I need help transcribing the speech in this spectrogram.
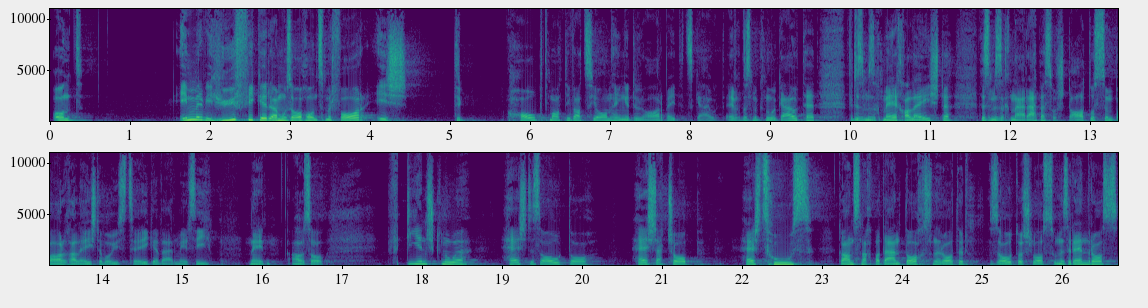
Und immer wie häufiger, so kommt mir vor, ist die Hauptmotivation hinter der Arbeit das Geld. Einfach, dass man genug Geld hat, für das man sich mehr leisten kann, dass man sich dann eben so Statussymbole leisten kann, die uns zeigen, wer wir sind. Nicht. Also, verdienst genug, hast das Auto, hast den Job, hast das Haus, ganz nach Patent Dochsner, oder? Ein Autoschloss und ein Rennross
